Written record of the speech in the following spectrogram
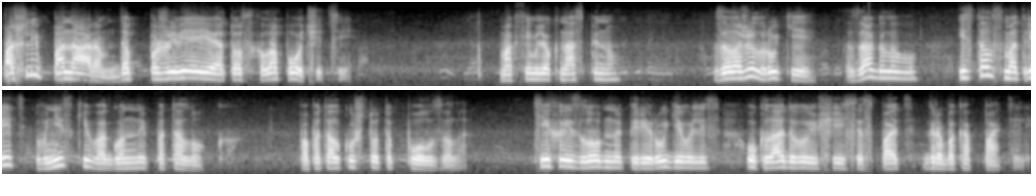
Пошли по нарам, да поживее, а то схлопочете!» Максим лег на спину, заложил руки за голову и стал смотреть в низкий вагонный потолок. По потолку что-то ползало. Тихо и злобно переругивались укладывающиеся спать гробокопатели.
